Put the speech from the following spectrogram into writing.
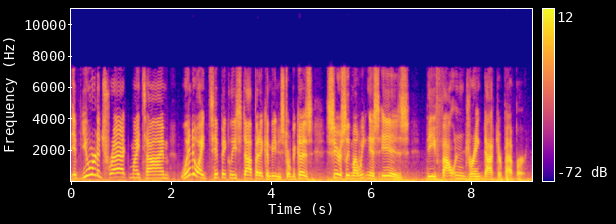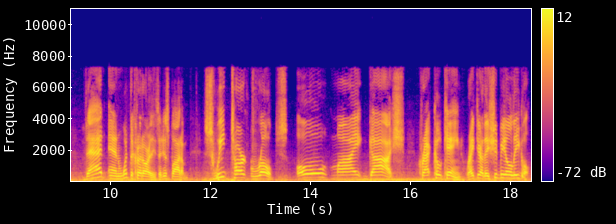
if you were to track my time, when do I typically stop at a convenience store? Because seriously, my weakness is the fountain drink Dr. Pepper. That and what the crud are these? I just bought them. Sweet tart ropes. Oh my gosh. Crack cocaine right there. They should be illegal.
